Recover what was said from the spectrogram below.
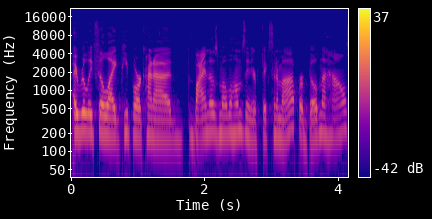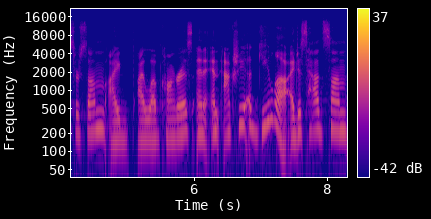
I really feel like people are kind of buying those mobile homes and they're fixing them up or building a house or some. I I love Congress and and actually Aguila. I just had some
